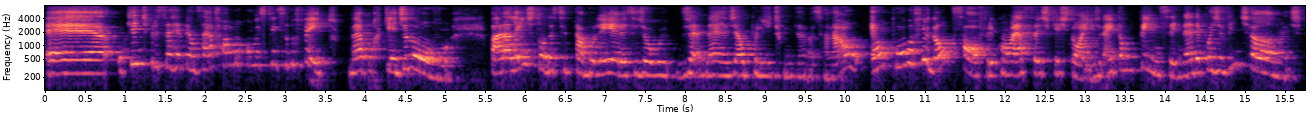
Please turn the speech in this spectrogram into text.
É, o que a gente precisa repensar é a forma como isso tem sido feito, né? Porque, de novo, para além de todo esse tabuleiro, esse jogo né, geopolítico internacional, é o povo afegão que sofre com essas questões, né? Então, pensem, né? Depois de 20 anos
